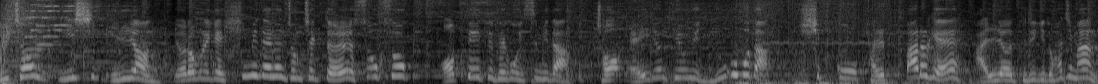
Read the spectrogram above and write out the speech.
2021년 여러분에게 힘이 되는 정책들 쏙쏙 업데이트되고 있습니다. 저 에이전트용이 누구보다 쉽고 발 빠르게 알려드리기도 하지만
